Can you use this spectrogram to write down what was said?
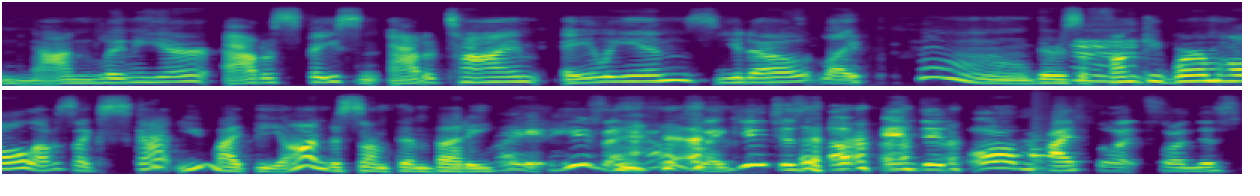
non-linear, out of space and out of time, aliens. You know, like hmm, there's a hmm. funky wormhole. I was like, Scott, you might be on to something, buddy. Right. Here's I was like, you just upended all my thoughts on this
